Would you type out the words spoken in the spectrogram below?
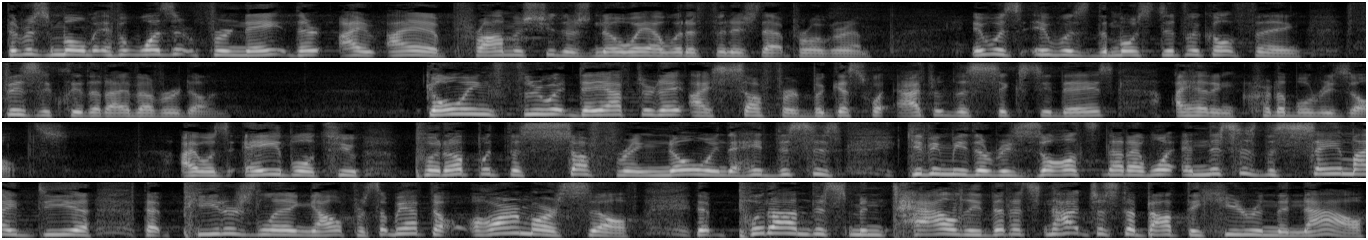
There was a moment, if it wasn't for Nate, there, I, I promise you there's no way I would have finished that program. It was, it was the most difficult thing physically that I've ever done. Going through it day after day, I suffered. But guess what? After the 60 days, I had incredible results. I was able to put up with the suffering knowing that, hey, this is giving me the results that I want. And this is the same idea that Peter's laying out for us. That we have to arm ourselves, that put on this mentality that it's not just about the here and the now,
